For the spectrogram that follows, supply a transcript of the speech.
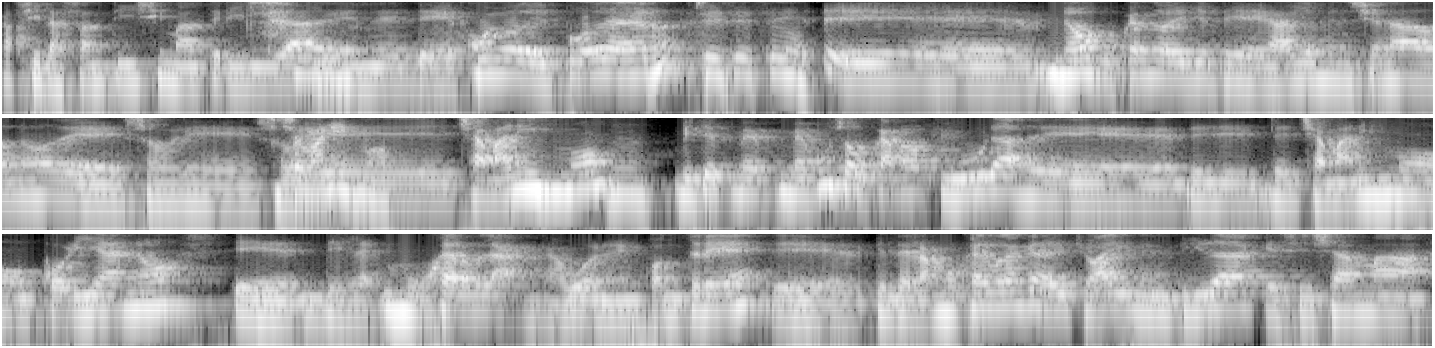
casi la santísima trinidad de, de- de juego del poder. Sí, sí, sí. Eh, no, buscando de que te había mencionado, ¿no? De, sobre, sobre Chamanismo. chamanismo. Mm. Viste, me, me puse a buscar ¿no? figuras de, de- de chamanismo coreano eh, de la mujer blanca. Bueno, encontré eh, que de la mujer blanca, de hecho, hay una entidad que se llama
